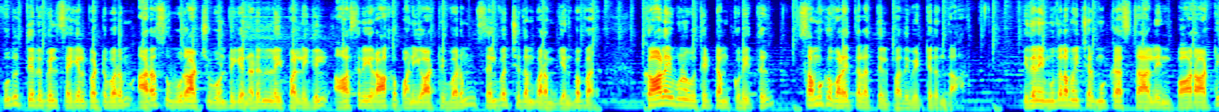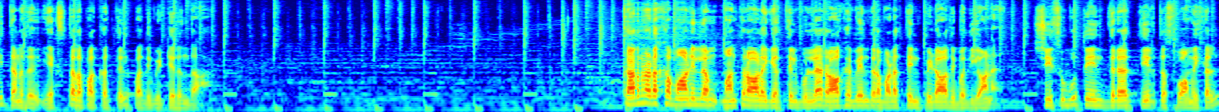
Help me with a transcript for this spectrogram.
புது தெருவில் செயல்பட்டு வரும் அரசு ஊராட்சி ஒன்றிய நடுநிலைப் பள்ளியில் ஆசிரியராக பணியாற்றி வரும் செல்வ சிதம்பரம் என்பவர் காலை உணவு திட்டம் குறித்து சமூக வலைதளத்தில் பதிவிட்டிருந்தார். இதனை முதலமைச்சர் மு ஸ்டாலின் பாராட்டி தனது எக்ஸ்தல பக்கத்தில் பதிவிட்டிருந்தார். கர்நாடக மாநிலம் மந்திராலயத்தில் உள்ள ராகவேந்திர மடத்தின் பீடாதிபதியான ஸ்ரீ சுபுத்தேந்திர தீர்த்த சுவாமிகள்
